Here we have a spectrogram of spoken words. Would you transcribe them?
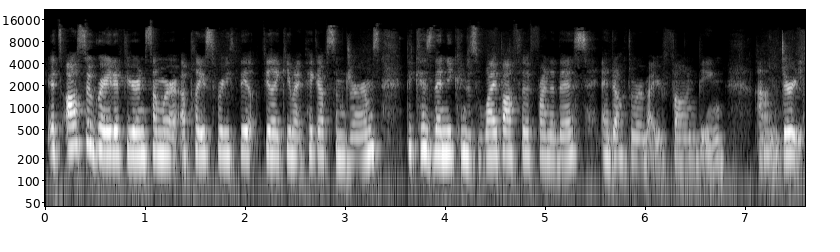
It's also great if you're in somewhere, a place where you feel, feel like you might pick up some germs, because then you can just wipe off the front of this and don't have to worry about your phone being um, dirty.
